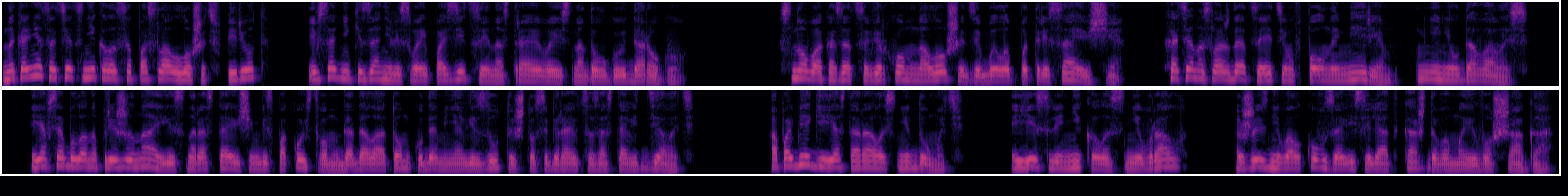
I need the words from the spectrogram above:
Наконец, отец Николаса послал лошадь вперед, и всадники заняли свои позиции, настраиваясь на долгую дорогу. Снова оказаться верхом на лошади было потрясающе, хотя наслаждаться этим в полной мере мне не удавалось. Я вся была напряжена и с нарастающим беспокойством гадала о том, куда меня везут и что собираются заставить делать. О побеге я старалась не думать. Если Николас не врал, жизни волков зависели от каждого моего шага,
